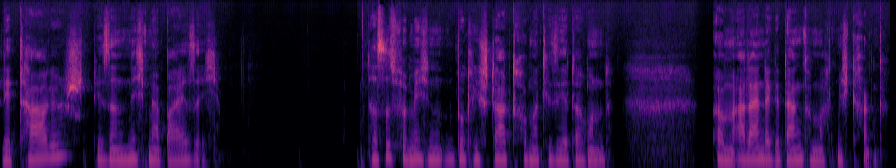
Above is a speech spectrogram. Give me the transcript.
lethargisch, die sind nicht mehr bei sich. Das ist für mich ein wirklich stark traumatisierter Hund. Ähm, allein der Gedanke macht mich krank.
